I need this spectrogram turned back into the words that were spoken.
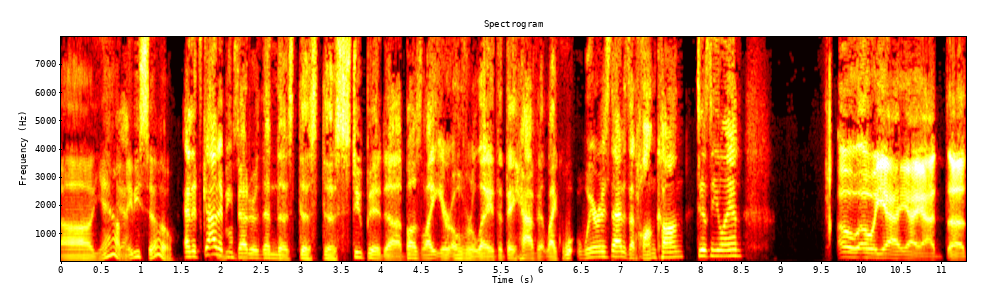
uh, yeah, Yeah. maybe so. And it's got to be better than the the the stupid uh, Buzz Lightyear overlay that they have it. like wh- where is that? Is that Hong Kong Disneyland? oh, oh, yeah, yeah, yeah. Uh,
